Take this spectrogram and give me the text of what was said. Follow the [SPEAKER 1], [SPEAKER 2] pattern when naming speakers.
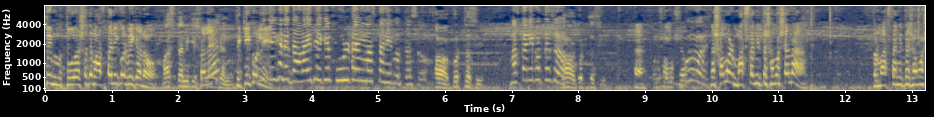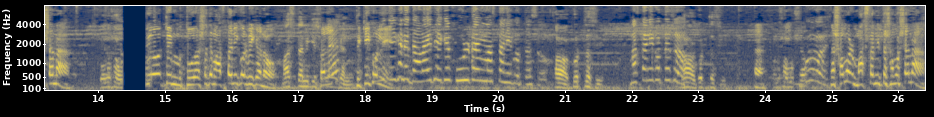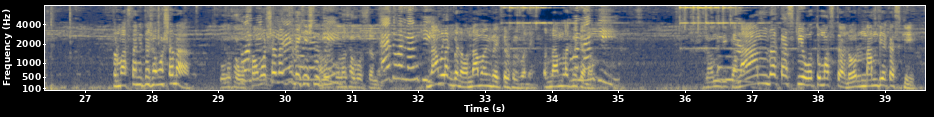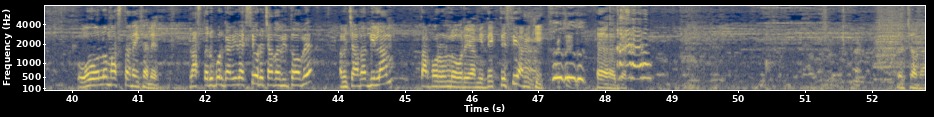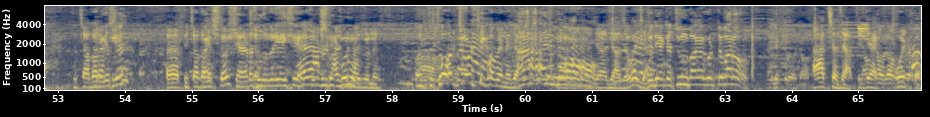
[SPEAKER 1] তুই ওর সাথে মাস্তানি করবি কেন?
[SPEAKER 2] মাস্তানি কি
[SPEAKER 1] তাহলে তুই কি করলি?
[SPEAKER 3] এখানে দাঁড়াই থেকে ফুল টাইম মাস্তানি করতেছো।
[SPEAKER 2] হ্যাঁ করতেছি।
[SPEAKER 3] মাস্তানি করতেছো?
[SPEAKER 2] হ্যাঁ করতেছি।
[SPEAKER 1] হ্যাঁ।
[SPEAKER 2] কোনো সমস্যা?
[SPEAKER 1] না সময় মাস্তানি তো সমস্যা না। তোর মাস্তানি তো সমস্যা না?
[SPEAKER 2] কোনো সমস্যা
[SPEAKER 1] তুই তুই সাথে মাস্তানি করবি কেন?
[SPEAKER 2] মাস্তানি কি
[SPEAKER 1] তাহলে তুই কি করলি?
[SPEAKER 3] এখানে দাঁড়াই থেকে ফুল টাইম মাস্তানি করতেছো।
[SPEAKER 2] হ্যাঁ করতেছি।
[SPEAKER 3] মাস্তানি করতেছো?
[SPEAKER 2] হ্যাঁ করতেছি।
[SPEAKER 1] হ্যাঁ।
[SPEAKER 2] কোনো সমস্যা?
[SPEAKER 1] না সময় মাস্তানি তো সমস্যা না? তোর মাস্তানি তো সমস্যা না?
[SPEAKER 2] কোনো
[SPEAKER 3] তোমার
[SPEAKER 1] সমস্যা নাকি দেখিস না তুই।
[SPEAKER 2] কোনো সমস্যা নেই।
[SPEAKER 3] তোমার নাম কি?
[SPEAKER 1] নাম লাগবে না নাম আমি বের করে ফেলব না। নাম লাগবে কেন?
[SPEAKER 3] নাম কি?
[SPEAKER 2] নাম
[SPEAKER 1] দা কাজ কি? ও তো মাস্তান ওর নাম দিয়ে কাজ কি? ও হলো মাস্তান এখানে। রাস্তার উপর গাড়ি রাখছি ওরে চাঁদা দিতে হবে। আমি চাঁদা দিলাম তারপর হলো ওরে আমি দেখতেছি আমি কি? হ্যাঁ হ্যাঁ চাঁদা। তো চাঁদা রাখলি
[SPEAKER 2] আছে?
[SPEAKER 1] হ্যাঁ তুই চাঁদা
[SPEAKER 2] চেহারাটা সুন্দর করে
[SPEAKER 1] হ্যাঁ
[SPEAKER 2] ঠিক
[SPEAKER 1] তোর চোর হবে না যা। যা যা ভাই
[SPEAKER 2] যদি একটা চুল বাঁকা করতে পারো
[SPEAKER 1] আচ্ছা যা তুই দেখ। ওয়েট কর।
